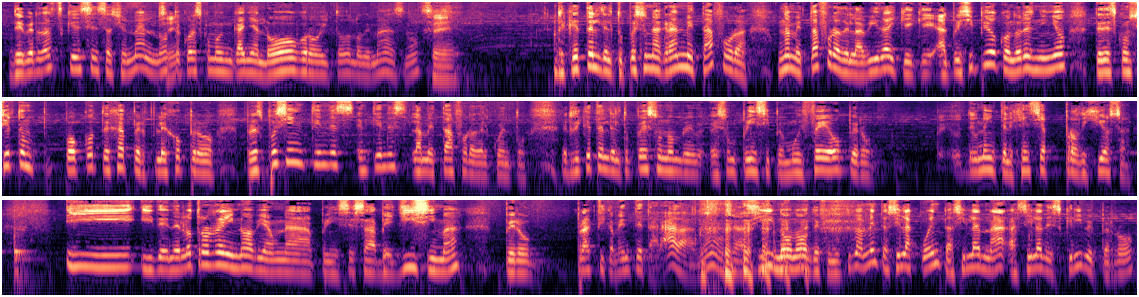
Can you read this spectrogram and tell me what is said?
De verdad que es sensacional, ¿no? Sí. ¿Te acuerdas cómo engaña al ogro y todo lo demás, ¿no? Sí. Riquete el del tupé es una gran metáfora, una metáfora de la vida y que, que al principio cuando eres niño te desconcierta un poco, te deja perplejo, pero, pero después sí entiendes, entiendes la metáfora del cuento. Riquete el del tupé es un hombre, es un príncipe muy feo, pero de una inteligencia prodigiosa. Y, y en el otro reino había una princesa bellísima, pero prácticamente tarada, ¿no? O sea, sí, no, no, definitivamente, así la cuenta, así la, así la describe Perro.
